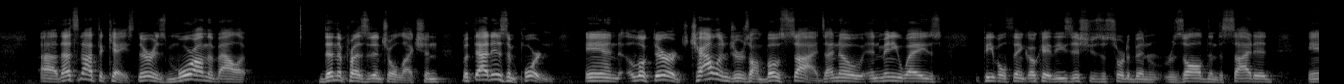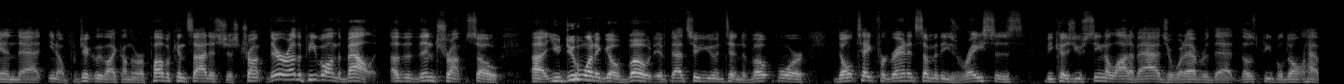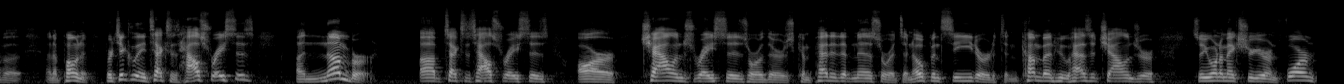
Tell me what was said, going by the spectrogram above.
Uh, that's not the case. There is more on the ballot than the presidential election, but that is important. And look, there are challengers on both sides. I know in many ways people think, okay, these issues have sort of been resolved and decided, and that, you know, particularly like on the Republican side, it's just Trump. There are other people on the ballot other than Trump. So uh, you do want to go vote if that's who you intend to vote for. Don't take for granted some of these races because you've seen a lot of ads or whatever that those people don't have a, an opponent, particularly in Texas House races. A number of Texas House races are challenged races, or there's competitiveness, or it's an open seat, or it's incumbent who has a challenger. So you want to make sure you're informed.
